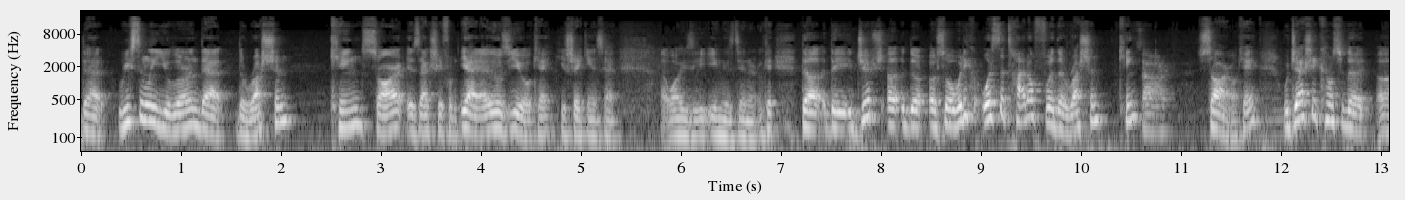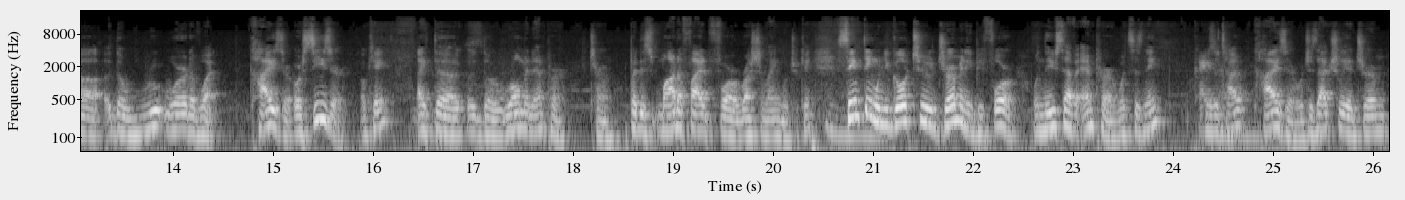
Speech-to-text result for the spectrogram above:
that recently you learned that the Russian king Tsar is actually from. Yeah, it was you. Okay, he's shaking his head uh, while he's eating his dinner. Okay, the the Egyptian. Uh, the, uh, so what do you, what's the title for the Russian king? Tsar. Tsar, okay, which actually comes from the uh, the root word of what Kaiser or Caesar, okay, like the the Roman emperor term, but it's modified for a Russian language. Okay. Mm-hmm. Same thing when you go to Germany before when they used to have an emperor. What's his name? Was title? Kaiser, which is actually a German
